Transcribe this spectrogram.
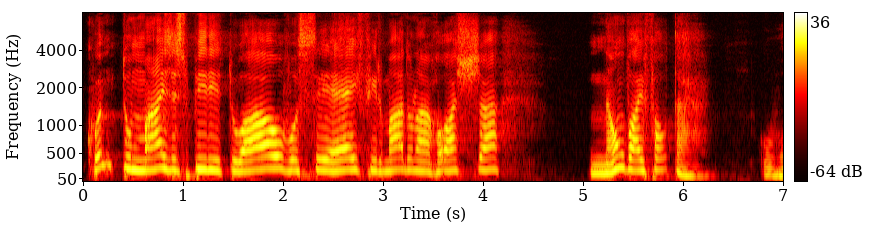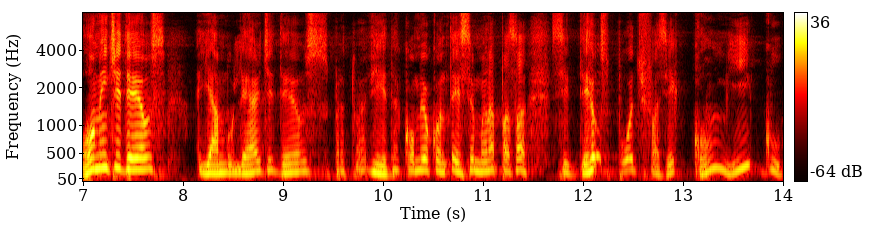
Quanto mais espiritual você é e firmado na rocha, não vai faltar o homem de Deus e a mulher de Deus para a tua vida. Como eu contei semana passada, se Deus pôde fazer comigo,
